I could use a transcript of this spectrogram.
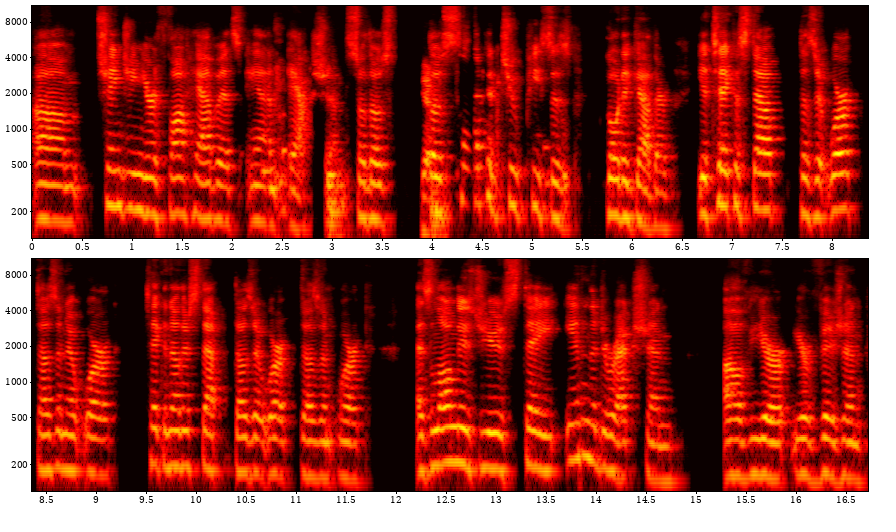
um, changing your thought habits and action. So those yeah. those second two pieces go together. You take a step does it work? Doesn't it work? Take another step does it work? Doesn't work. As long as you stay in the direction of your your vision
